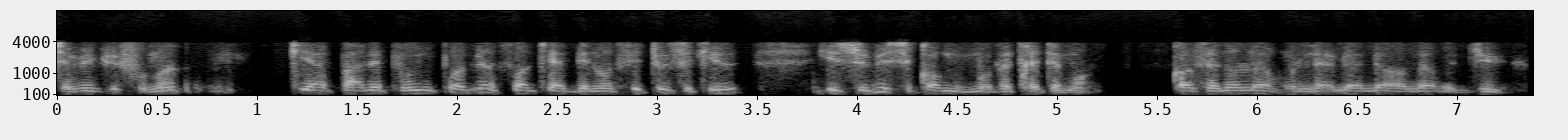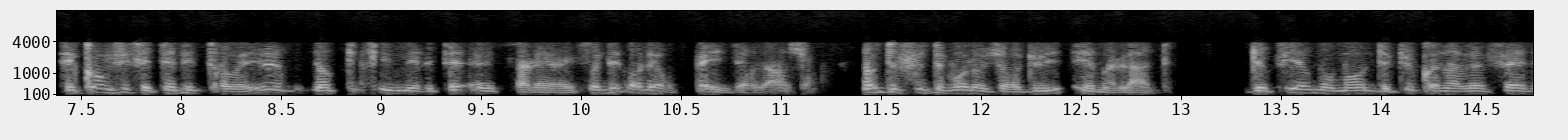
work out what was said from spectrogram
Thierry Bifouma, qui a parlé pour une première fois, qui a dénoncé tout ce qu'ils subissent comme mauvais traitement concernant leur, leur, leur, leur dû. C'est comme si c'était des travailleurs donc, qui méritaient un salaire. Il faut qu'on leur paye de l'argent. Notre football aujourd'hui est malade. Depuis un moment, depuis qu'on avait fait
